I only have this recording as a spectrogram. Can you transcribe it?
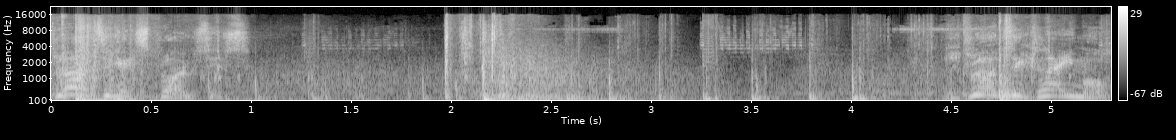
Planting explosives. Planting Claymore.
